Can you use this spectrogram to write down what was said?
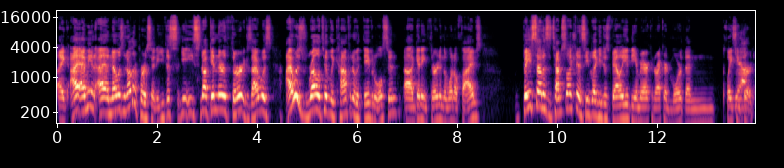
like, I, I mean, I, and that was another person. He just he, he snuck in there third because I was I was relatively confident with David Wilson uh, getting third in the 105s. Based on his attempt selection, it seems like he just valued the American record more than placing Yeah. third.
